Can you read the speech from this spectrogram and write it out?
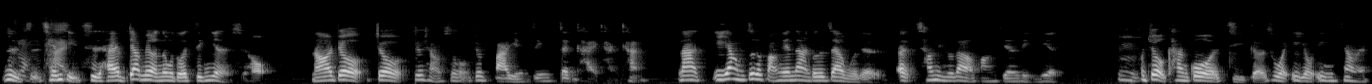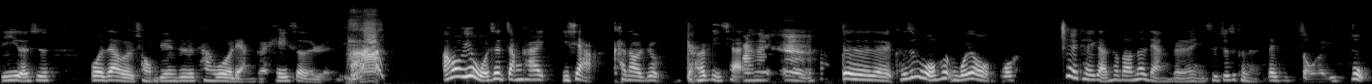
日子，前几次还比较没有那么多经验的时候，然后就就就想说，就把眼睛睁开看看。那一样，这个房间当然都是在我的呃场景都在我房间里面，嗯我就有看过几个是我一有印象的。第一个是我在我的床边就是看过两个黑色的人影，然后因为我是张开一下看到就赶快比起来，嗯。对对对，可是我会，我有，我却可以感受到那两个人也是，就是可能类似走了一步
